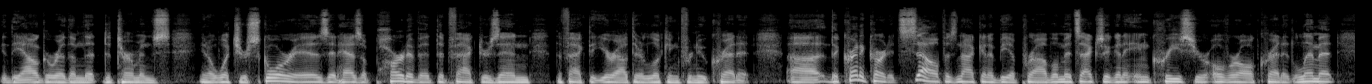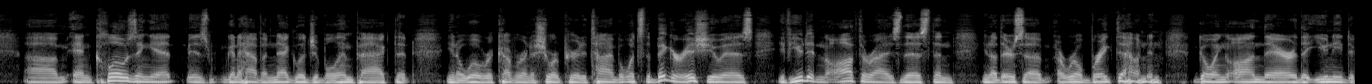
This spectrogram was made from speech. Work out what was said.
the algorithm that determines, you know, what your score is. It has a part of it that factors in the fact that you're out there looking for new credit. Uh, the credit card itself is not going to be a problem. It's actually going to increase your overall credit limit, um, and closing it is going to have a negligible impact that you know will recover in a short period of time. But what's the bigger issue is if you didn't authorize this, then you know there's a, a real breakdown in going on there that you need to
